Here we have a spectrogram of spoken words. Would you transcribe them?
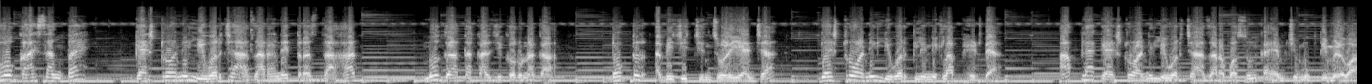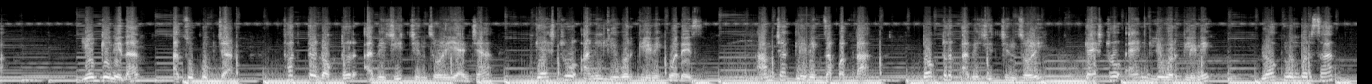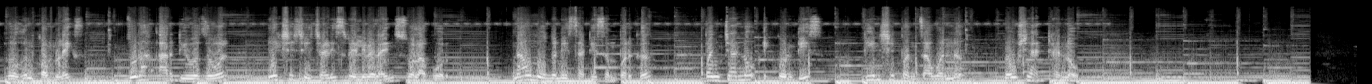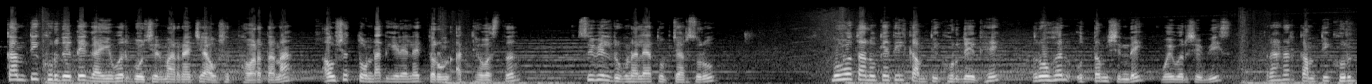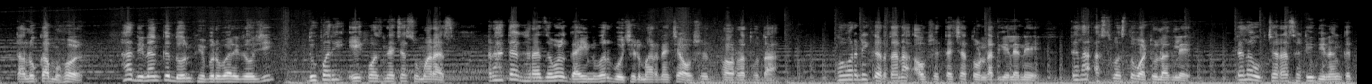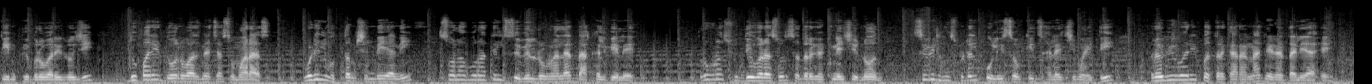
अहो काय सांगताय? गॅस्ट्रो आणि लिव्हरच्या आजाराने त्रस्त आहात? मग आता काळजी करू नका. डॉक्टर अभिजित चिंचोळे यांच्या गॅस्ट्रो आणि लिव्हर क्लिनिकला भेट द्या. आपल्या गॅस्ट्रो आणि लिव्हरच्या आजारापासून कायमची मुक्ती मिळवा. योग्य निदान अचूक उपचार. फक्त डॉक्टर अभिजित चिंचोळे यांच्या गॅस्ट्रो आणि लिव्हर क्लिनिक मध्येच आमच्या क्लिनिकचा पत्ता doctor Abhijit Chincholi gastro and liver clinic block number सात रोहन कॉम्प्लेक्स जुना आरटीओ जवळ एकशे शेहेचाळीस रेल्वे लाईन सोलापूर. नाव नोंदणीसाठी संपर्क पंच्याण्णव एकोणतीस तीनशे पंचावन्न नऊशे अठ्ठ्याण्णव. कामती खुर्द येथे गायीवर गोशीर मारण्याचे औषध फवारताना औषध तोंडात गेलेले तरुण अत्यवस्थ. सिव्हिल रुग्णालयात उपचार सुरू. मोहोळ तालुक्यातील कामती खुर्द येथे रोहन उत्तम शिंदे वय वर्षे वीस राहणार कामती खुर्द तालुका मोहोळ. हा दिनांक दोन फेब्रुवारी रोजी दुपारी एक वाजण्याच्या सुमारास राहत्या घराजवळ गायींवर गोचिड मारण्याचे औषध फवारत होता. फवारणी करताना औषध त्याच्या तोंडात गेल्याने त्याला अस्वस्थ वाटू लागले. त्याला उपचारासाठी दिनांक तीन फेब्रुवारी रोजी दुपारी दोन वाजण्याच्या सुमारास वडील उत्तम शिंदे यांनी सोलापुरातील सिव्हिल रुग्णालयात दाखल केले. रुग्ण शुद्धीवर असून सदर घटनेची नोंद सिव्हिल हॉस्पिटल पोलीस चौकीत झाल्याची माहिती रविवारी पत्रकारांना देण्यात आली आहे.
